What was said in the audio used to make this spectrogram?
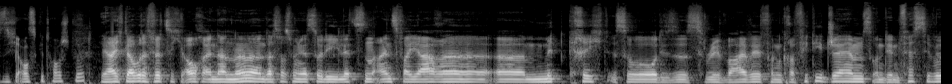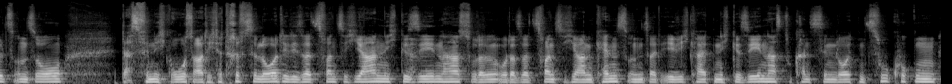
sich ausgetauscht wird? Ja, ich glaube, das wird sich auch ändern. Ne? Das, was man jetzt so die letzten ein, zwei Jahre äh, mitkriegt, ist so dieses Revival von Graffiti-Jams und den Festivals und so. Das finde ich großartig. Da triffst du Leute, die seit 20 Jahren nicht gesehen hast oder, oder seit 20 Jahren kennst und seit Ewigkeiten nicht gesehen hast. Du kannst den Leuten zugucken,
